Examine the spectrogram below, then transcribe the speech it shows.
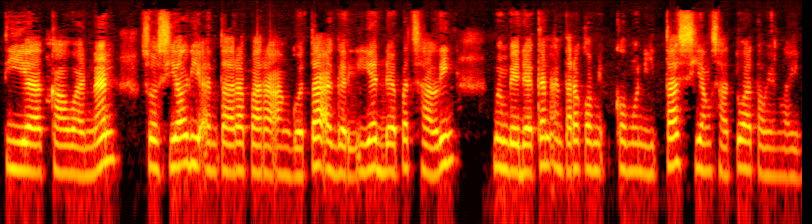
kesetia kawanan sosial di antara para anggota agar ia dapat saling membedakan antara komunitas yang satu atau yang lain.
